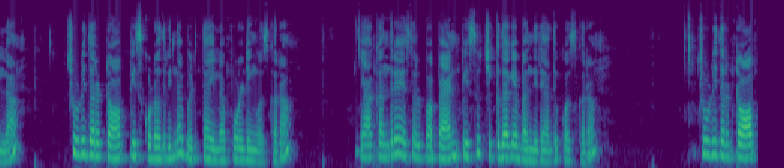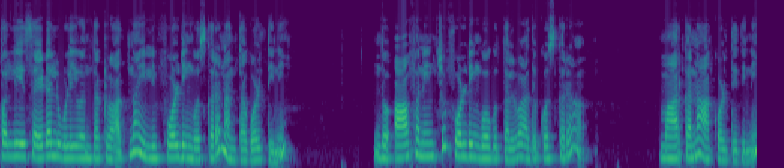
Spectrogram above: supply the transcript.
ಇಲ್ಲ. ಚೂಡಿದಾರ ಟಾಪ್ ಪೀಸ್ ಕೊಡೋದ್ರಿಂದ ಬಿಡ್ತಾ ಇಲ್ಲ ಫೋಲ್ಡಿಂಗೋಸ್ಕರ ಯಾಕಂದರೆ ಸ್ವಲ್ಪ ಪ್ಯಾಂಟ್ ಪೀಸು ಚಿಕ್ಕದಾಗೆ ಬಂದಿದೆ ಅದಕ್ಕೋಸ್ಕರ. ಚೂಡಿದಾರ್ ಟಾಪಲ್ಲಿ ಸೈಡಲ್ಲಿ ಉಳಿಯುವಂಥ ಕ್ಲಾತ್ನ ಇಲ್ಲಿ ಫೋಲ್ಡಿಂಗೋಸ್ಕರ ನಾನು ತಗೊಳ್ತೀನಿ. ಒಂದು ಹಾಫ್ ಅನ್ ಇಂಚು ಫೋಲ್ಡಿಂಗ್ ಹೋಗುತ್ತಲ್ವ? ಅದಕ್ಕೋಸ್ಕರ ಮಾರ್ಕನ್ನು ಹಾಕ್ಕೊಳ್ತಿದ್ದೀನಿ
